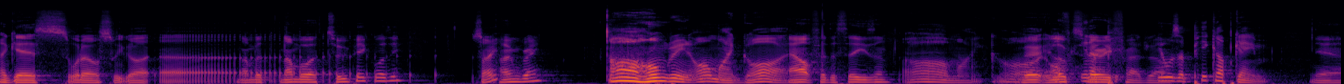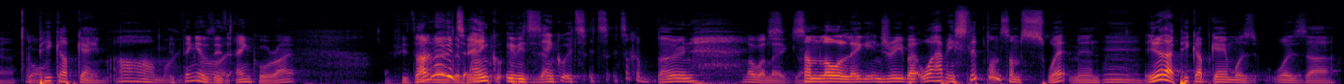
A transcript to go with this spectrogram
I guess what else we got? Uh, number number two pick was he? sorry. Holmgren Oh, Holmgren. Oh my god. out for the season. Oh my god. Very, it looks in a very fragile. It was a pickup game. Yeah. A pickup game. Oh my. I think it was his God. ankle, right? If he's I don't know if the it's big ankle. If it's his ankle, it's it's it's like a bone, lower leg. Right? some lower leg injury. But what happened? He slipped on some sweat, man. Mm. You know that pickup game was was uh,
